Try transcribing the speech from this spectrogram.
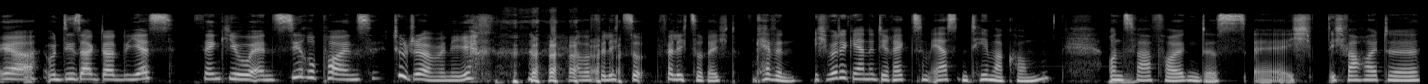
Ja, und die sagt dann, yes, Thank you and zero points to Germany. Aber völlig zu, völlig zu Recht. Kevin, ich würde gerne direkt zum ersten Thema kommen. Und mhm. zwar folgendes. Äh, ich, ich war heute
